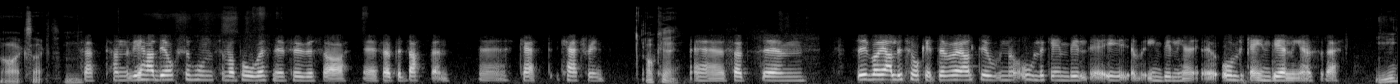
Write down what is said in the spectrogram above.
Ja, exakt. Mm. Så att han, vi hade också hon som var på OS nu för USA, eh, för öppet vatten. Eh, Kat, Catherine. Okej. Okay. Eh, så att eh, så det var ju aldrig tråkigt. Det var ju alltid olika inbild, inbildningar, olika indelningar och sådär. Mm.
